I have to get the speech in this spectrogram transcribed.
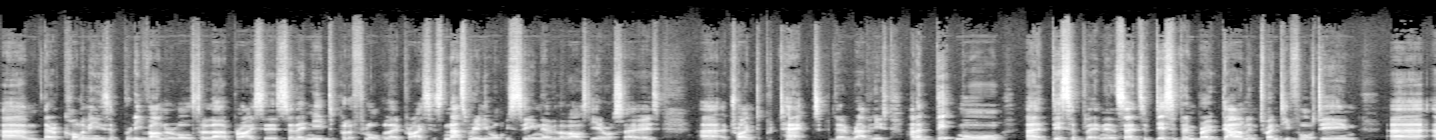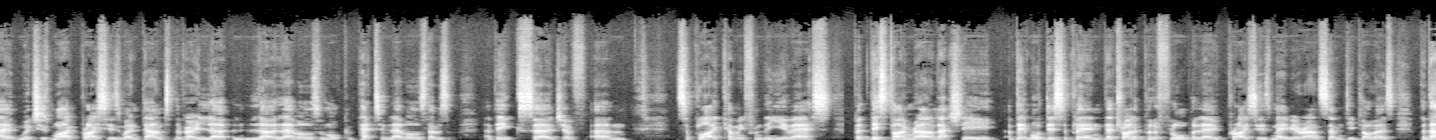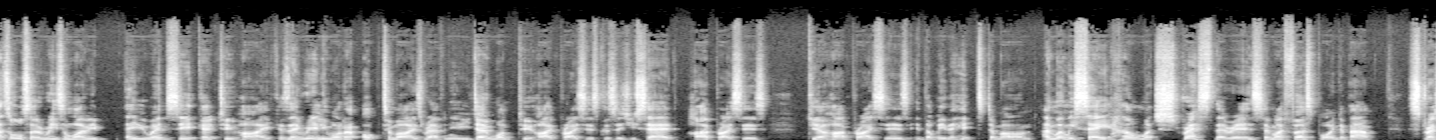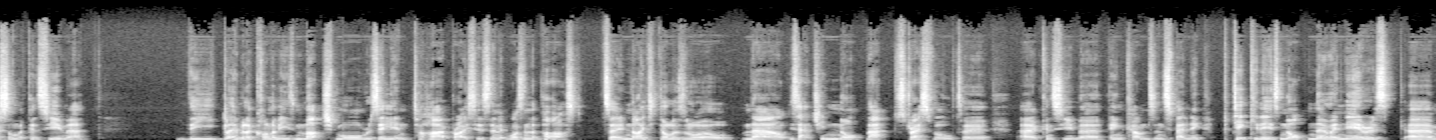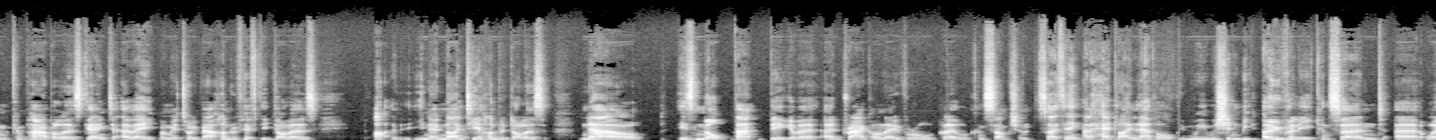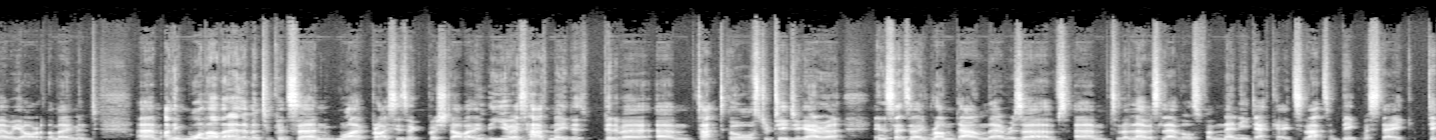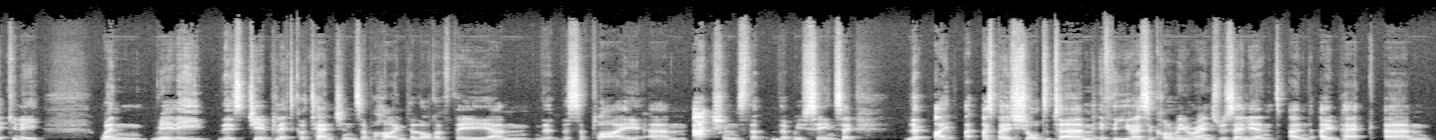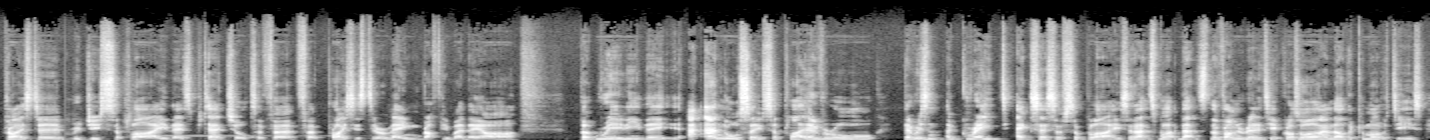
Um, their economies are pretty vulnerable to lower prices, so they need to put a floor below prices, and that's really what we've seen over the last year or so. Is uh, trying to protect their revenues and a bit more uh, discipline in the sense of discipline broke down in 2014. Uh, uh, which is why prices went down to the very low, lower levels, the more competitive levels. There was a big surge of um, supply coming from the US. But this time round, actually a bit more disciplined. They're trying to put a floor below prices, maybe around $70. But that's also a reason why we maybe won't see it go too high because they really want to optimize revenue. You don't want too high prices because, as you said, higher prices cure higher prices, there'll be the hit to demand. And when we say how much stress there is, so my first point about stress on the consumer, the global economy is much more resilient to higher prices than it was in the past. So ninety dollars of oil now is actually not that stressful to uh, consumer incomes and spending. Particularly, it's not nowhere near as um, comparable as going to 08 when we we're talking about one hundred fifty dollars. Uh, you know, ninety, hundred dollars now is not that big of a, a, drag on overall global consumption. So I think at a headline level, we, we shouldn't be overly concerned uh, where we are at the moment. Um, I think one other element of concern why prices are pushed up, I think the US have made a bit of a um, tactical or strategic error in the sense that they run down their reserves um, to the lowest levels for many decades. So that's a big mistake, particularly when really these geopolitical tensions are behind a lot of the um, the, the, supply um, actions that that we've seen. So. Look, I, I suppose shorter term, if the US economy remains resilient and OPEC um, tries to reduce supply, there's potential to, for, for prices to remain roughly where they are. But really, the and also supply overall, there isn't a great excess of supply. So that's what that's the vulnerability across oil and other commodities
